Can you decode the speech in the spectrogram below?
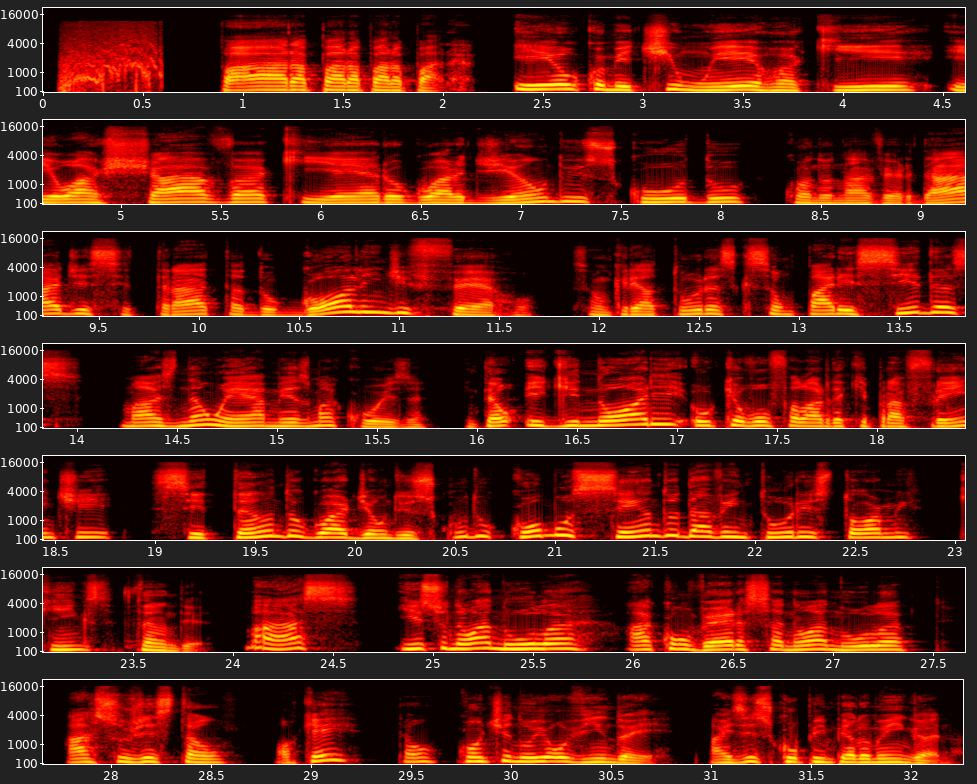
Para, para, para, para. Eu cometi um erro aqui, eu achava que era o guardião do escudo, quando na verdade se trata do golem de ferro. São criaturas que são parecidas, mas não é a mesma coisa. Então ignore o que eu vou falar daqui para frente, citando o guardião do escudo como sendo da aventura Storm King's Thunder. Mas isso não anula a conversa, não anula a sugestão, ok? Então continue ouvindo aí mas desculpem pelo meu engano.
